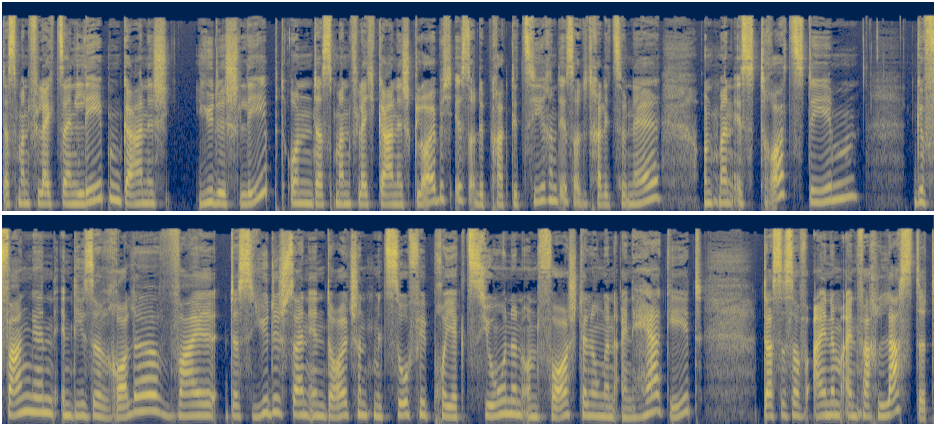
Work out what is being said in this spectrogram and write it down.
dass man vielleicht sein Leben gar nicht jüdisch lebt und dass man vielleicht gar nicht gläubig ist oder praktizierend ist oder traditionell. Und man ist trotzdem gefangen in diese Rolle, weil das Jüdischsein in Deutschland mit so viel Projektionen und Vorstellungen einhergeht, dass es auf einem einfach lastet.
